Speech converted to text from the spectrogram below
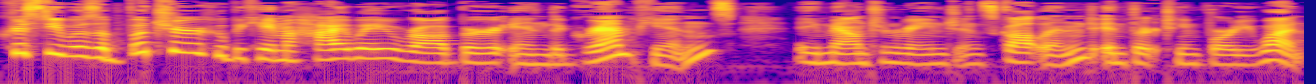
Christie was a butcher who became a highway robber in the Grampians, a mountain range in Scotland, in 1341.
